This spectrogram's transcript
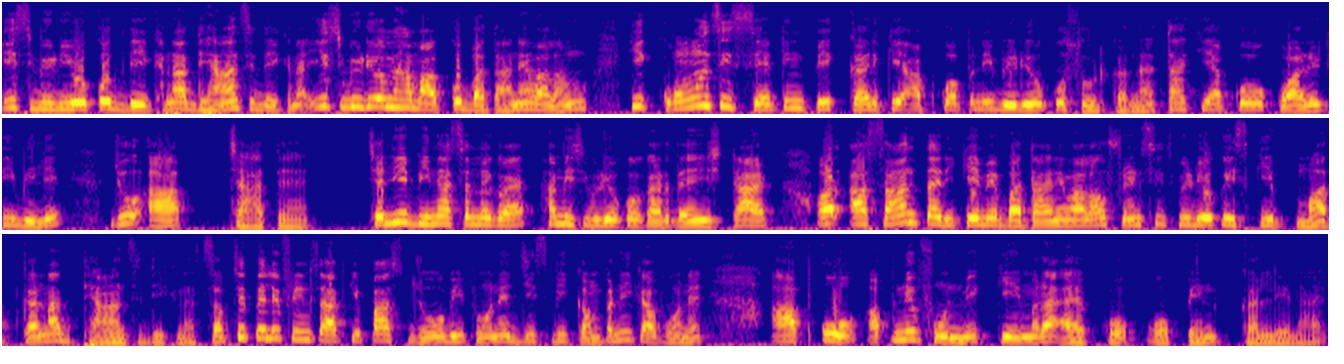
इस वीडियो को देखना, ध्यान से देखना। इस वीडियो में हम आपको बताने वाला हूँ कि कौन सी सेटिंग पे करके आपको अपनी वीडियो को शूट करना है, ताकि आपको वो क्वालिटी मिले जो आप चाहते हैं। चलिए बिना समय गवाए हम इस वीडियो को करते हैं स्टार्ट और आसान तरीके में बताने वाला हूँ फ्रेंड्स इस वीडियो को स्किप मत करना, ध्यान से देखना। सबसे पहले फ्रेंड्स आपके पास जो भी फ़ोन है, जिस भी कंपनी का फ़ोन है, आपको अपने फ़ोन में कैमरा ऐप को ओपन कर लेना है।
